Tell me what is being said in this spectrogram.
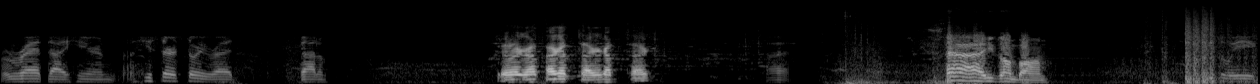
red I hear him. He's third story red. Got him. Yeah, I got. I got the tag. I got the tag. Alright. Ah, he's on bomb. He's weak.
